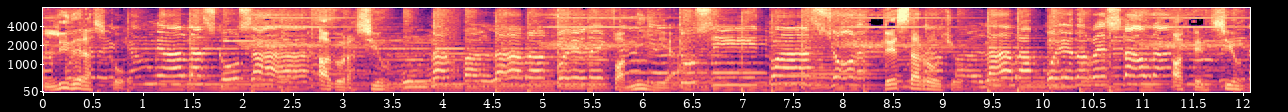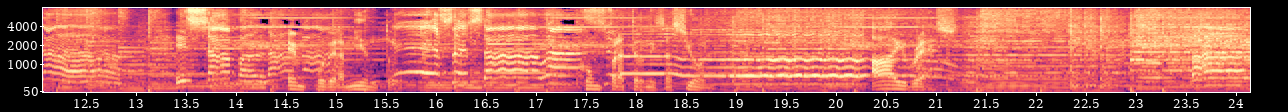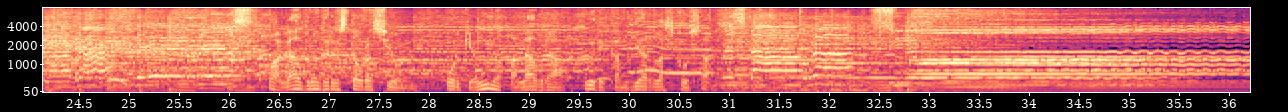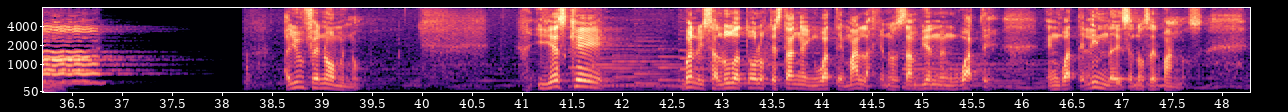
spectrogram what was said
Liderazgo, las cosas. adoración, Una palabra puede familia, tu situación. desarrollo, Palabra puede restaurar. atención, Esa palabra empoderamiento, confraternización. iRest. Palabra Palabra de restauración, porque una palabra puede cambiar las cosas. Hay un fenómeno. Y es que, bueno, y saludo a todos los que están en Guatemala, que nos están viendo en Guate, en Guatelinda, dicen los hermanos.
